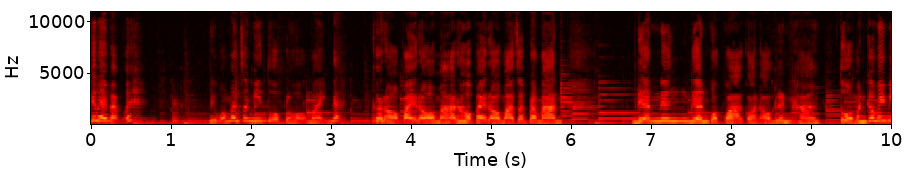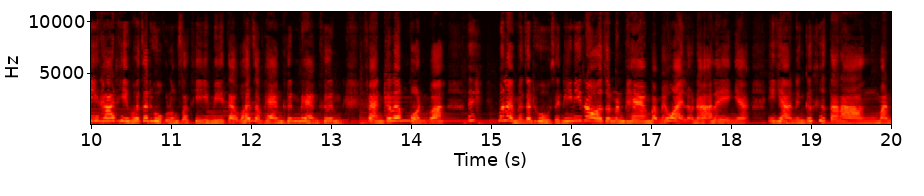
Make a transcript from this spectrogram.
ก็เลยแบบเอ้ยหรือว่ามันจะมีตั๋วโปรออกมาอีกนะ ก็รอไปรอมารอไปรอมาจนประมาณ เดือนหนึ่งเดือนกว่าๆก่อนออกเดินทาง ตั๋วมันก็ไม่มีท่าทีว่าจะถูกลงสักทีมีแต่ว่าจะแพงขึ้นแพงขึ้น แฟนก็เริ่มบ่นว่าเอ้ยเมื่อไหร่มันจะถูกสักทีนี่รอจนมันแพงแบบไม่ไหวแล้วนะ อะไรอย่างเงี้ย อีกอย่างหนึ่งก็คือตารางมัน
